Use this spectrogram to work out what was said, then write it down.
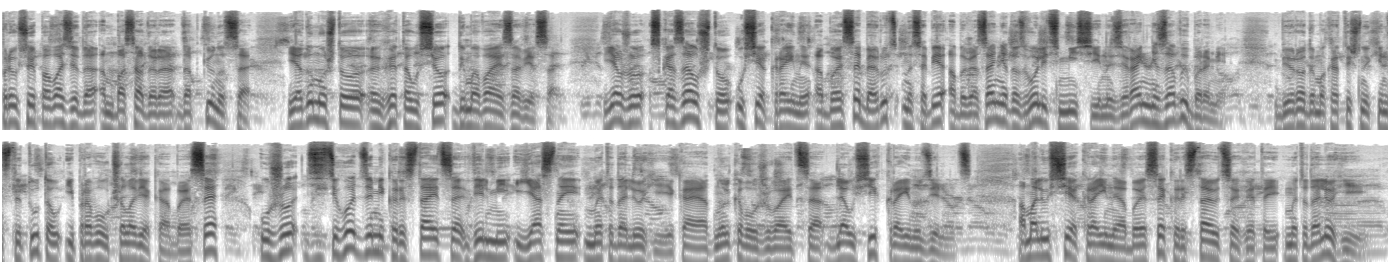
Пры ўсёй павазе да амбасадара Дапкюнаса, я думаю, што гэта ўсё дымавая завеса. Я ўжо сказаў, што ўсе краіны АБС бяруць на сябе абавязанне дазволіць місіі назірання за выбарамі. Бюро дэмакратычных інстытутаў і правоў чалавека АБС ужо дзесяцігоддзямі карыстаецца вельмі яснай метадалогіі, якая аднолькава ўжываецца для ўсіх краін удзельніц. Амаль усе краіны АБС карыстаюцца гэтай метадалогіяй.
